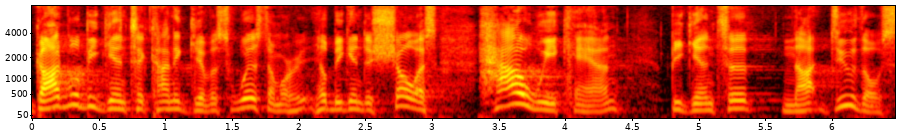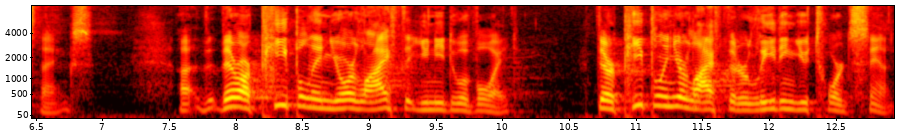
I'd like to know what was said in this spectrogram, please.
God will begin to kind of give us wisdom, or He'll begin to show us how we can begin to not do those things. Uh, there are people in your life that you need to avoid. There are people in your life that are leading you towards sin.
